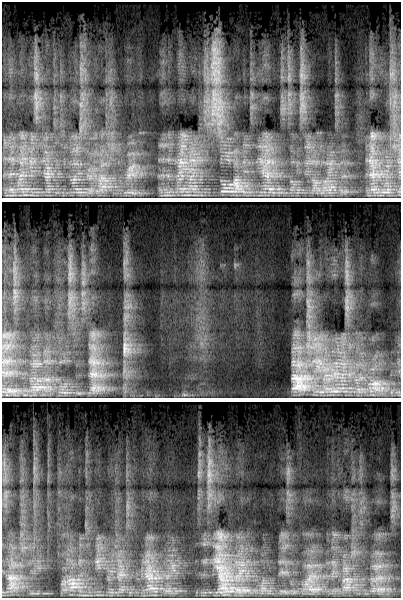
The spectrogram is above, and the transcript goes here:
and then when he is ejected he goes through a hatch in the roof, and then the plane manages to soar back into the air because it's obviously a lot lighter, and everyone cheers and the fat man falls to his death. But actually, I realised I got it wrong, because actually, what happens when people are ejected from an aeroplane is that it's the aeroplane that's the one that is on fire and that crashes and burns.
